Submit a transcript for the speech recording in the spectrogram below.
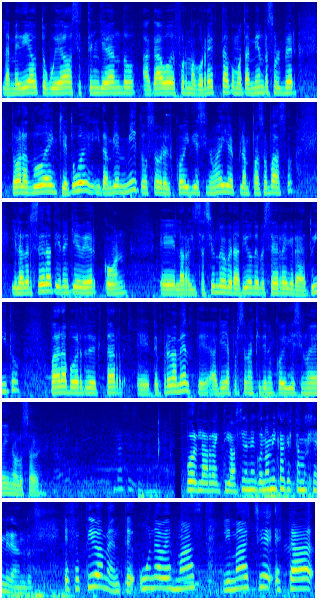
las medidas de autocuidado se estén llevando a cabo de forma correcta, como también resolver todas las dudas, inquietudes y también mitos sobre el COVID-19 y el plan paso a paso. Y la tercera tiene que ver con eh, la realización de operativos de PCR gratuitos para poder detectar eh, tempranamente a aquellas personas que tienen COVID-19 y no lo saben. Gracias, Por la reactivación económica que estamos generando. Efectivamente, una vez más, Limache está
